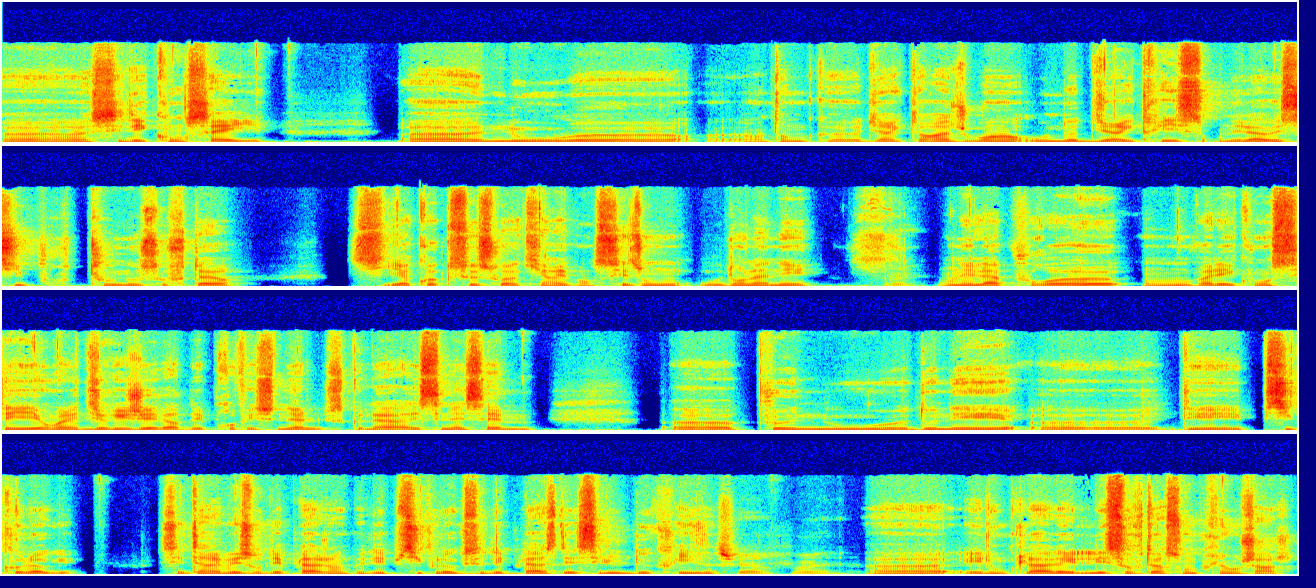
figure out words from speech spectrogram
euh, c'est des conseils. Euh, nous, en tant que directeur adjoint ou notre directrice, on est là aussi pour tous nos sauveteurs. S'il y a quoi que ce soit qui arrive en saison ou dans l'année, on est là pour eux. On va les conseiller, on va les diriger vers des professionnels, parce que la SNSM peut nous donner des psychologues c'est arrivé sur des plages hein, que des psychologues se déplacent, des cellules de crise. euh, et donc là, les, les, sauveteurs sont pris en charge.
